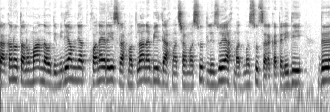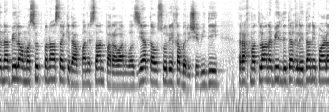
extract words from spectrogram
ټاکنو ته نوماند او د ملي امنيت پخوانی رئيس رحمت الله نبيل د احمد شاه مسعود له زوی احمد مسعود سره کتلي دي. د نبيل او مسعود په ناسته کې د افغانستان پر روان وضعيت او سولې خبرې شوي دي. رحمت الله نبيل د دغې ليدنې په اړه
